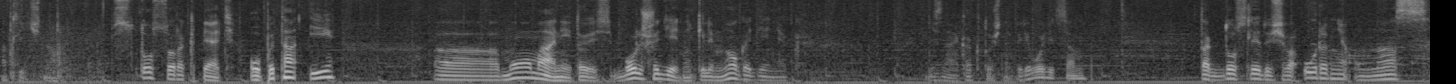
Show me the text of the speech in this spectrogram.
Отлично. 145 опыта и э, more money, то есть больше денег или много денег. Не знаю, как точно переводится. Так, до следующего уровня у нас,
